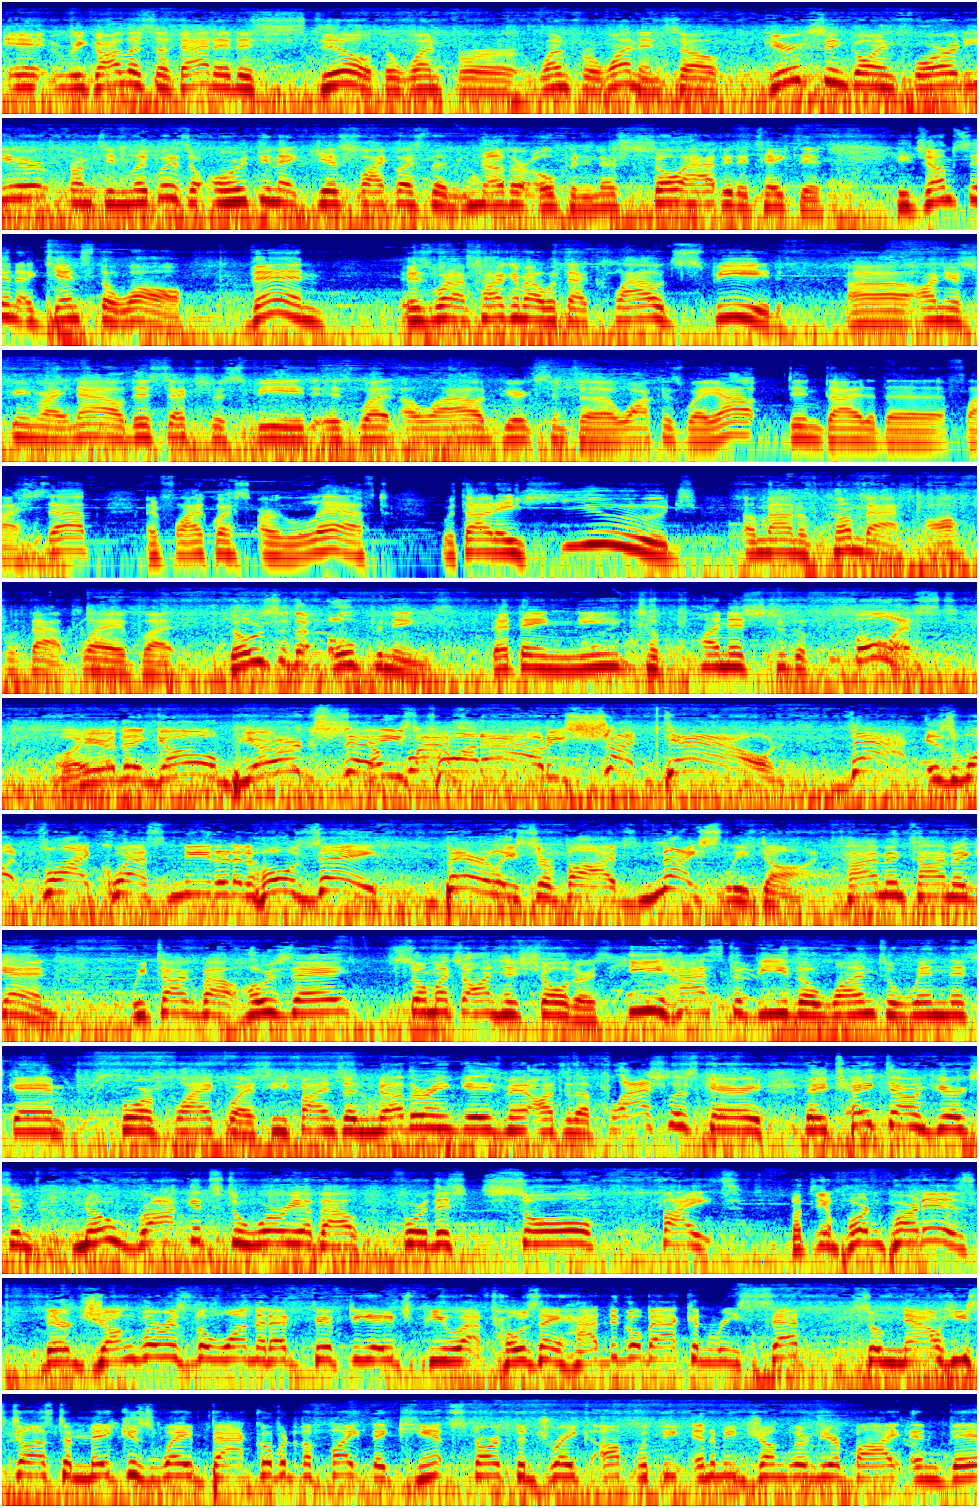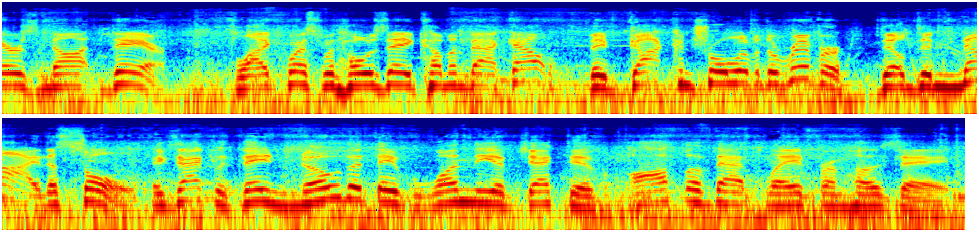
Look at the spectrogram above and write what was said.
it, regardless of that, it is still the one for one for one. And so Bjergsen going forward here from Team Liquid is the only thing that gives FlyQuest another opening. They're so happy to take this. He jumps in against the wall. Then is what I'm talking about with that cloud speed uh, on your screen right now. This extra speed is what allowed Bjergsen to walk his way out, didn't die to the flash zap, and FlyQuest are left without a huge amount of comeback off of that play. But those are the openings that they need to punish to the fullest. Well, here they go. Bjergsen, The he's flash. caught out. He's shut down. That is what FlyQuest needed, and Jose barely survives. Nicely done. time and time again. We talk about Jose so much on his shoulders. He has to be the one to win this game for FlyQuest. He finds another engagement onto the flashless carry. They take down Bjergsen. No rockets to worry about for this sole fight. But the important part is their jungler is the one that had 50 HP left. Jose had to go back and reset, so now he still has to make his way back over to the fight. They can't start the Drake up with the enemy jungler nearby, and theirs not there. FlyQuest with Jose coming back out, they've got control over the river. They'll deny the soul. Exactly. They know that they've won the objective off of that play from Jose.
